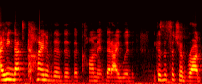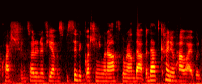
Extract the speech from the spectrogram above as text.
I think that's kind of the, the, the comment that I would because it's such a broad question. So I don't know if you have a specific question you want to ask around that, but that's kind of how I would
